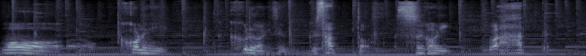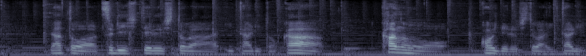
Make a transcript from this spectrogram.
もう心にくるわけですよ。ぐさっとすごいわーって。あとは釣りしてる人がいたりとかカヌーを漕いでる人がいたり。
